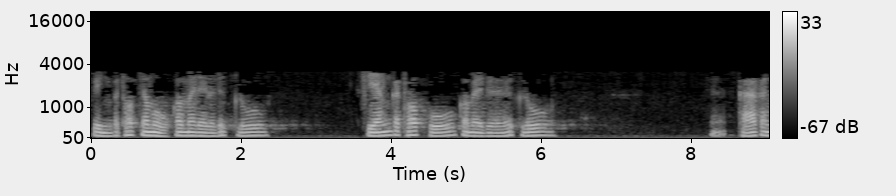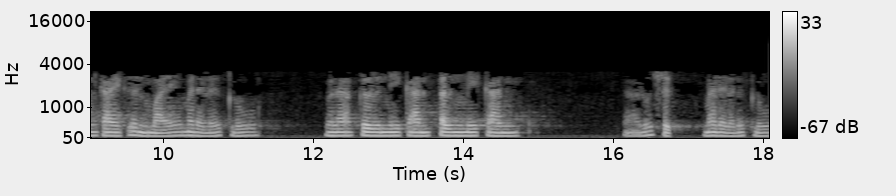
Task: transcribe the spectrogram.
กลิ่นกระทบจมูกก็ไม่ได้ระลึกรู้ เสียงกระทบหูก็ไม่ได้ระลึกรู้ ขากรรไกรเคลื่อนไหวไม่ได้ระลึกรู้ เวลาเกืนมีการตึงมีการรู้สึกไม่ได้ระลึกรู้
